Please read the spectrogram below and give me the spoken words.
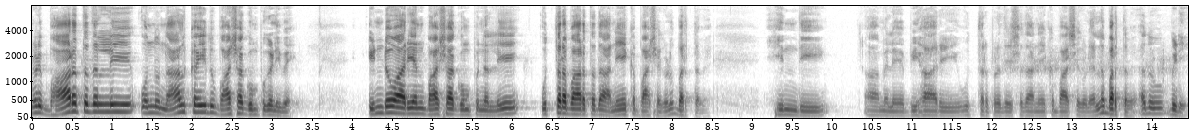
ನೋಡಿ, ಭಾರತದಲ್ಲಿ ಒಂದು ನಾಲ್ಕೈದು ಭಾಷಾ ಗುಂಪುಗಳಿವೆ. ಇಂಡೋ ಆರ್ಯನ್ ಭಾಷಾ ಗುಂಪಿನಲ್ಲಿ ಉತ್ತರ ಭಾರತದ ಅನೇಕ ಭಾಷೆಗಳು ಬರ್ತವೆ. ಹಿಂದಿ ಆಮೇಲೆ ಬಿಹಾರಿ, ಉತ್ತರ ಪ್ರದೇಶದ ಅನೇಕ ಭಾಷೆಗಳೆಲ್ಲ ಬರ್ತವೆ. ಅದು ಬಿಡಿ.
